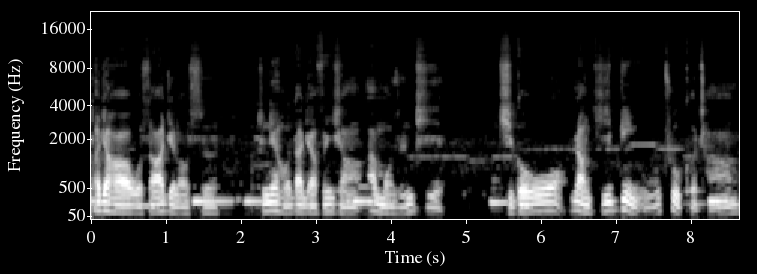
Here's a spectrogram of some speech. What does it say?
大家好，我是阿杰老师，今天和大家分享按摩人体几个窝，让疾病无处可藏。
